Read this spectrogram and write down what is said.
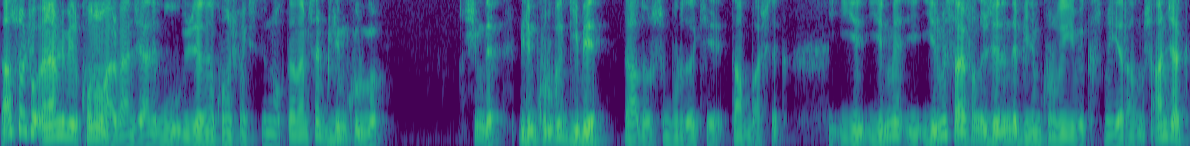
Daha sonra çok önemli bir konu var bence. Yani bu üzerine konuşmak istediğim noktadan mesela bilim kurgu. Şimdi bilim kurgu gibi daha doğrusu buradaki tam başlık. 20 20 sayfanın üzerinde bilim kurgu gibi kısmı yer almış. Ancak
